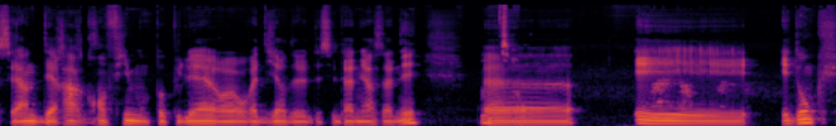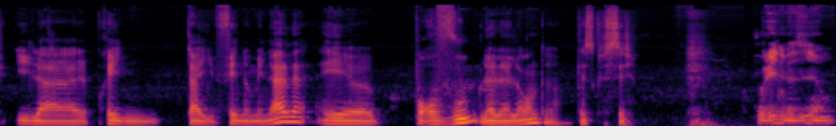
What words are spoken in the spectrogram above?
c'est un des rares grands films populaires, on va dire, de, ces dernières années. et, et, donc, il a pris une taille phénoménale. Et pour vous, La La Land, qu'est-ce que c'est? Pauline, vas-y. Hein.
